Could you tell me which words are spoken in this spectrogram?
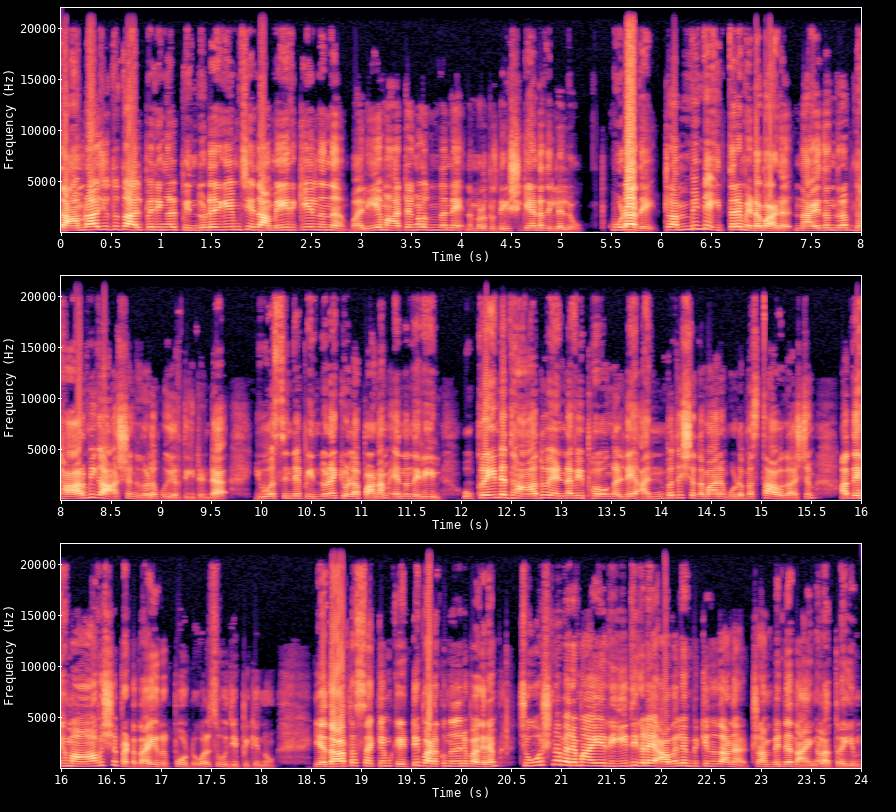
സാമ്രാജ്യത്വ താൽപ്പര്യങ്ങൾ പിന്തുടരുകയും ചെയ്ത അമേരിക്കയിൽ നിന്ന് വലിയ മാറ്റങ്ങളൊന്നും തന്നെ നമ്മൾ പ്രതീക്ഷിക്കേണ്ടതില്ലല്ലോ. കൂടാതെ ട്രംപിന്റെ ഇത്തരം ഇടപാട് നയതന്ത്രം ധാർമ്മിക ആശങ്കകളും ഉയർത്തിയിട്ടുണ്ട്. യു എസിന്റെ പിന്തുണയ്ക്കുള്ള പണം എന്ന നിലയിൽ ഉക്രൈന്റെ ധാതു എണ്ണ വിഭവങ്ങളുടെ അൻപത് ശതമാനം ഉടമസ്ഥാവകാശം അദ്ദേഹം ആവശ്യപ്പെട്ടതായി റിപ്പോർട്ടുകൾ സൂചിപ്പിക്കുന്നു. യഥാർത്ഥ സഖ്യം കെട്ടിപ്പടക്കുന്നതിന് പകരം ചൂഷണപരമായ രീതികളെ അവലംബിക്കുന്നതാണ് ട്രംപിന്റെ നയങ്ങൾ അത്രയും.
